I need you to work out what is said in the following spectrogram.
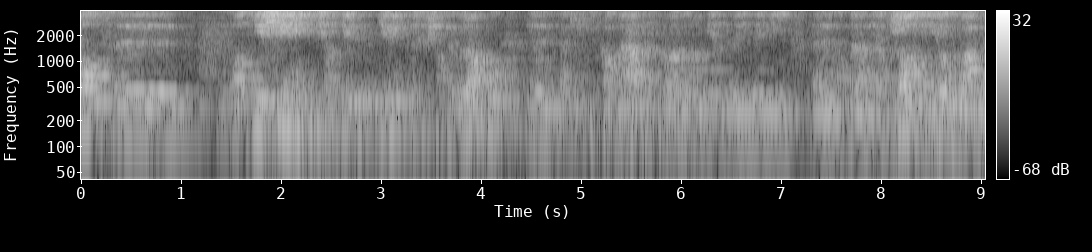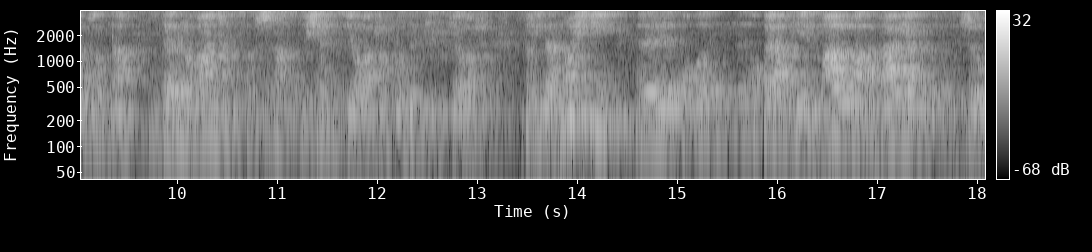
od, od jesieni 1980 roku. E, Takich kilka operacji wprowadzono m.in. operacja Wrzos i Jodła dotycząca internowania blisko 13 tysięcy działaczy opozycji, działaczy Solidarności, opo- operacje Malwa, Azaria, które dotyczyły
